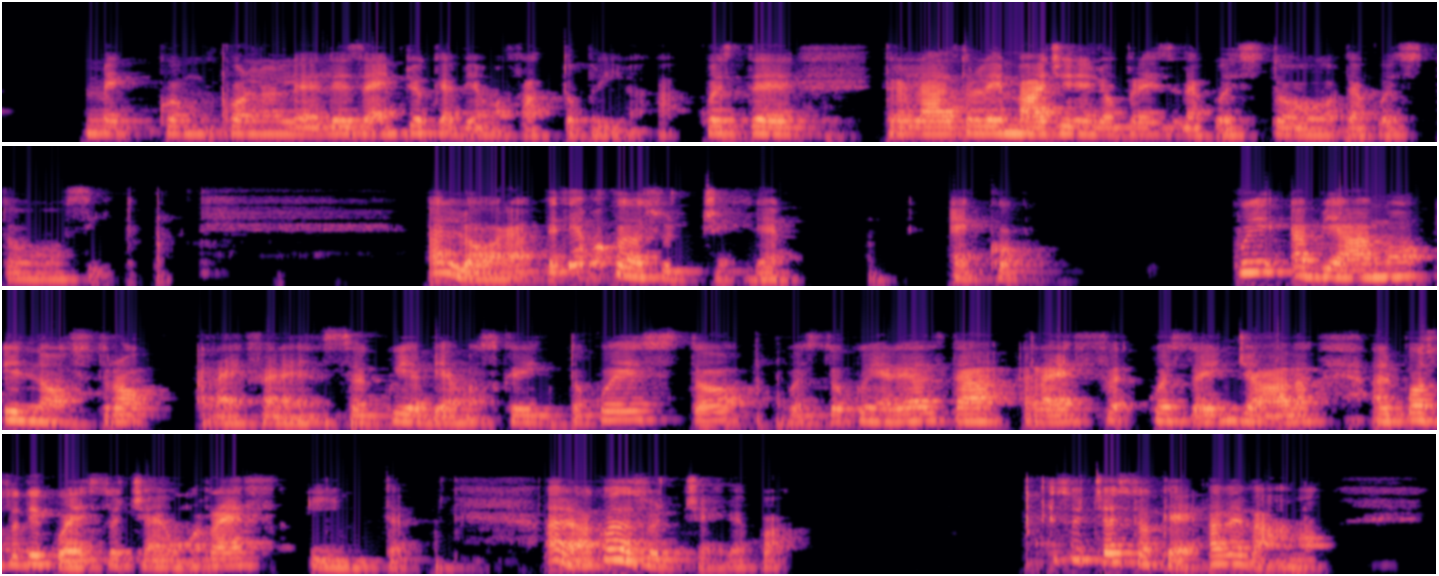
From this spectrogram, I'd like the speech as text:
con, con l'esempio che abbiamo fatto prima. Ah, queste, tra l'altro, le immagini le ho prese da questo, da questo sito. Allora, vediamo cosa succede. Ecco, qui abbiamo il nostro reference. Qui abbiamo scritto questo, questo qui in realtà ref, questo è in Java, al posto di questo c'è un ref int. Allora, cosa succede qua? È successo che avevamo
